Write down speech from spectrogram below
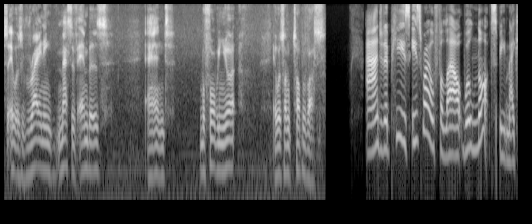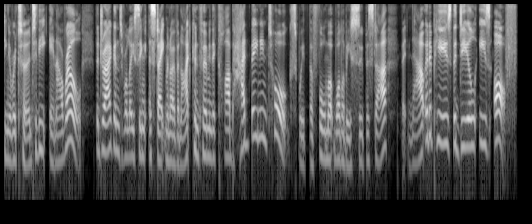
so it was raining massive embers, and before we knew it, it was on top of us. And it appears Israel Folau will not be making a return to the NRL. The Dragons releasing a statement overnight confirming the club had been in talks with the former Wallabies superstar, but now it appears the deal is off.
